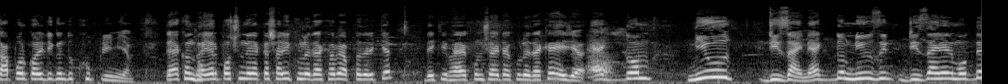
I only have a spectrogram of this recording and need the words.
কাপড় কোয়ালিটি কিন্তু খুব প্রিমিয়াম তো এখন ভাইয়ার পছন্দের একটা শাড়ি খুলে দেখাবে আপনাদেরকে। দেখি ভাইয়া কোন শাড়িটা খুলে দেখে। এই যে একদম নিউ ডিজাইন একদম নিউ ডিজাইনের মধ্যে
